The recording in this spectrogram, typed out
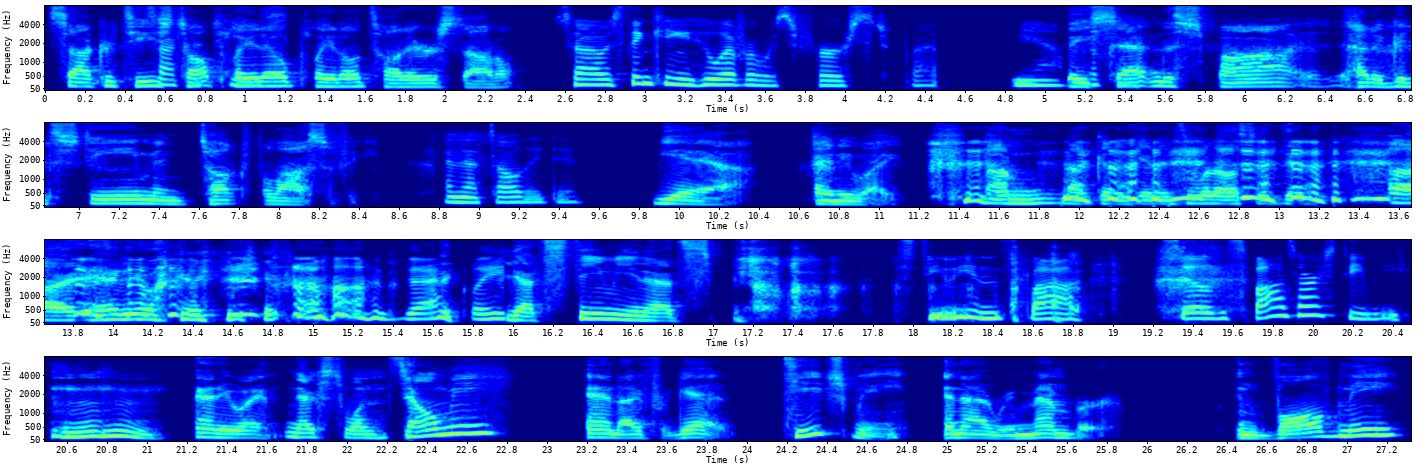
Socrates, taught Plato, Plato taught Aristotle. So I was thinking whoever was first, but yeah. They okay. sat in the spa, had a good steam, and talked philosophy. And that's all they did. Yeah. Anyway, I'm not going to get into what else they did. All right. Anyway, you exactly. got steamy in that spa. Steamy in the spa. So the spas are steamy. hmm Anyway, next one. Tell me and I forget. Teach me and I remember. Involve me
